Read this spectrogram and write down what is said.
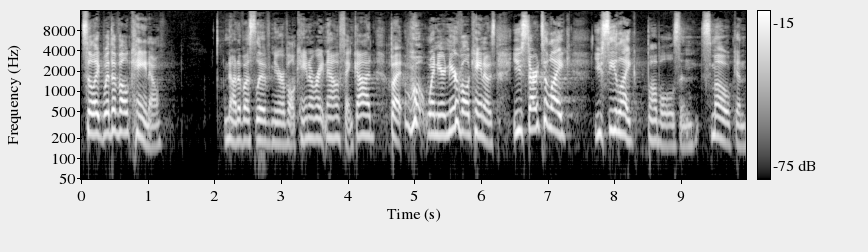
So, like with a volcano, None of us live near a volcano right now, thank God. But when you're near volcanoes, you start to like, you see like bubbles and smoke, and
